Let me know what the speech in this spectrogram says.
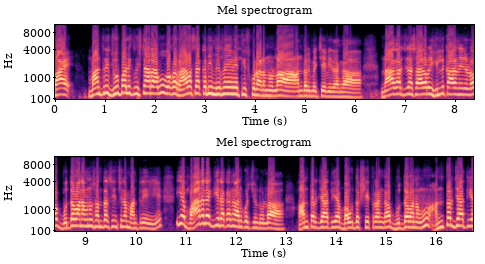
పాయ్ మంత్రి జూపాలి కృష్ణారావు ఒక రామసక్కని నిర్ణయమే తీసుకున్నాడనులా అందరు మెచ్చే విధంగా. నాగార్జున సాగర్ హిల్ కాలనీలో బుద్ధవనమును సందర్శించిన మంత్రి ఇక బాగానే ఈ రకంగా అనుకొచ్చిండులా అంతర్జాతీయ బౌద్ధ క్షేత్రంగా బుద్ధవనము అంతర్జాతీయ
